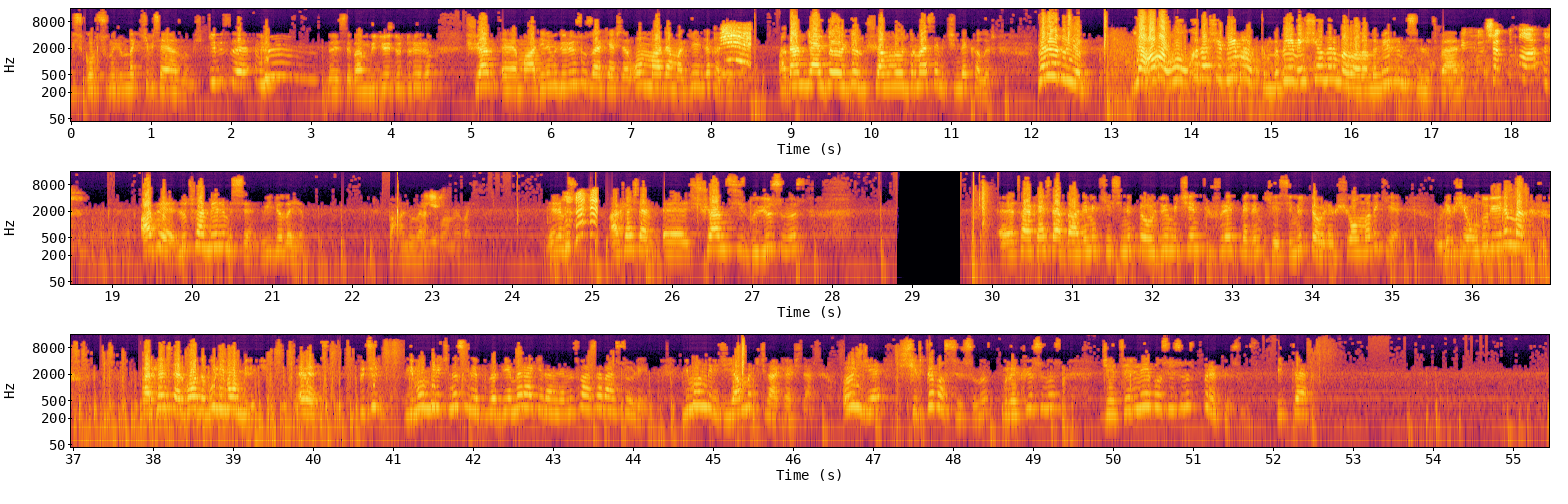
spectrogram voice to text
Discord sunucumda kimse yazmamış. Kimse. Neyse ben videoyu durduruyorum. Şu an e, madenimi görüyorsunuz arkadaşlar. 10 maden var. Gelince kaç olacak? Adam geldi öldüm. Şu an onu öldürmezsem içimde kalır. Ben öldüreyim. Ya ama o, o kadar şey benim hakkımda. Benim eşyalarım var o adamda. Verir misin lütfen? Başlattın mı lan? Abi lütfen verir misin? Videodayım. Bahane olarak İyi. kullanmaya başladım. Verir misin? Arkadaşlar e, şu an siz duyuyorsunuz. Evet arkadaşlar daha demin kesinlikle öldüğüm için küfür etmedim. Kesinlikle öyle bir şey olmadı ki. Öyle bir şey oldu diyelim ben. Arkadaşlar bu arada bu limon birik. Evet. Bütün limon birici nasıl yapılır diye merak edenleriniz varsa ben söyleyeyim. Limon birici yanmak için arkadaşlar önce shift'e basıyorsunuz, bırakıyorsunuz. CTRL'ye basıyorsunuz, bırakıyorsunuz. Bitti.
